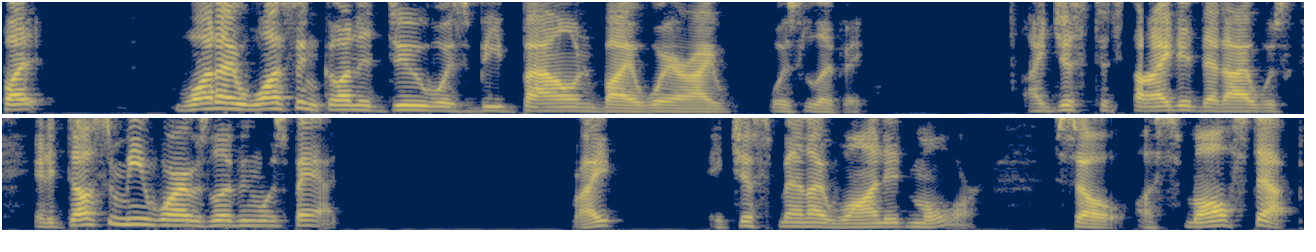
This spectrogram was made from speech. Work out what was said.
But what I wasn't going to do was be bound by where I was living. I just decided that I was, and it doesn't mean where I was living was bad, right? It just meant I wanted more. So a small step,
